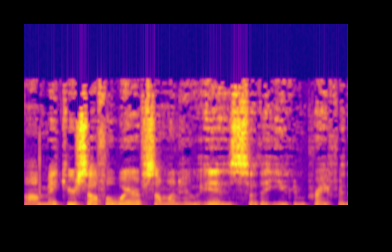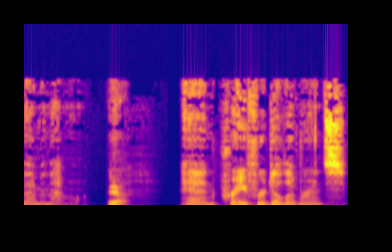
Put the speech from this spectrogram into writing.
Um, make yourself aware of someone who is so that you can pray for them in that moment. Yeah. And pray for deliverance.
